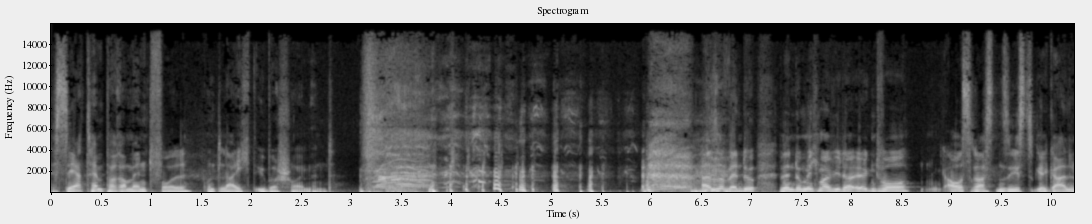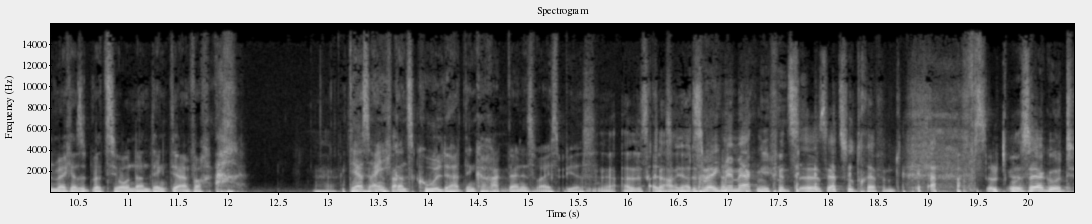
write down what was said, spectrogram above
Sehr temperamentvoll und leicht überschäumend. also wenn du, wenn du mich mal wieder irgendwo ausrasten siehst, egal in welcher Situation, dann denk dir einfach, ach, der ist eigentlich ganz cool, der hat den Charakter eines Weißbiers. Ja, alles klar. Alles ja, das werde ich mir merken. Ich finde es äh, sehr zutreffend. Absolut. Sehr gut.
